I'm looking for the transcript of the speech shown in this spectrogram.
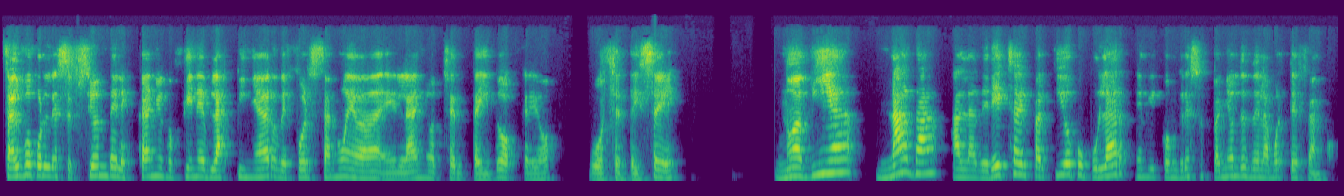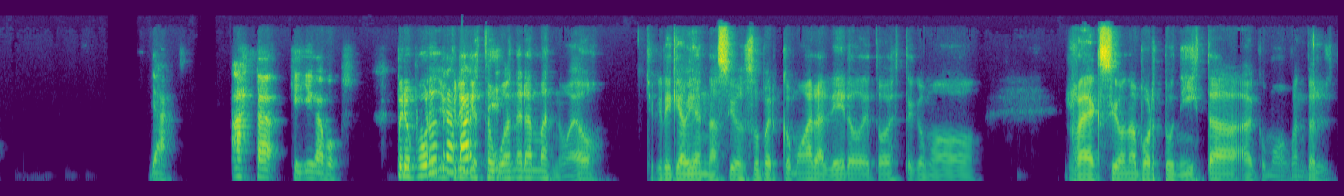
salvo por la excepción del escaño que obtiene Blas Piñar de Fuerza Nueva en el año 82, creo, o 86, no había nada a la derecha del Partido Popular en el Congreso Español desde la muerte de Franco. Ya, hasta que llega Vox. Pero por otra parte... Yo creí que estos buenos eran más nuevos. Yo creí que habían nacido súper como alero de todo este como reacción oportunista a como cuando el,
